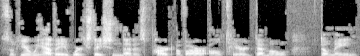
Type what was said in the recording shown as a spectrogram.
So here we have a workstation that is part of our Altair demo domain.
